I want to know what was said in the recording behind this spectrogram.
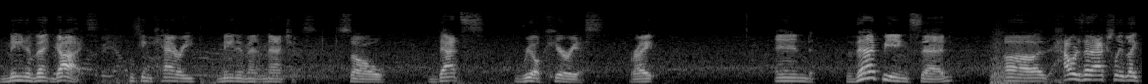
main event guys who can carry main event matches. So that's real curious, right? And that being said, uh, how does that actually like?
